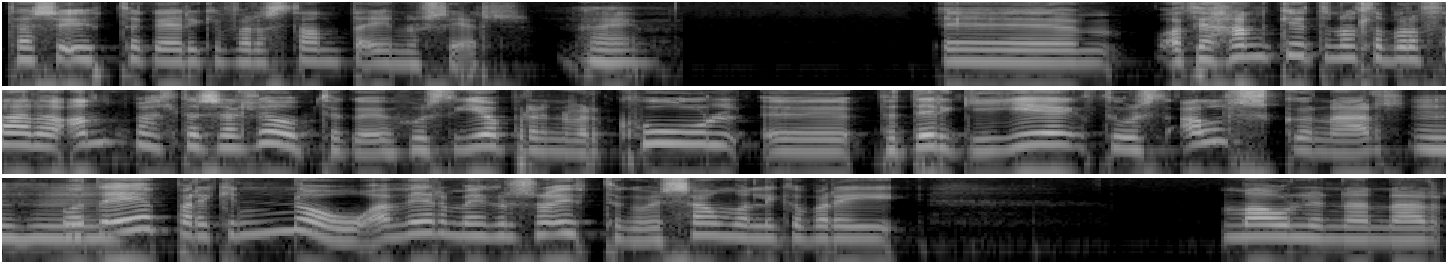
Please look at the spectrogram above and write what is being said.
þessi upptöka er ekki fara að standa einu sér Nei. Um, og því að hann getur náttúrulega bara farið að andmælt þessar hljóðupptöku, þú veist, ég er bara að reyna að vera cool uh, þetta er ekki ég, þú veist, alls konar. Mm og þetta er bara ekki nóg að vera með einhver svona upptöku. Við sáum það líka bara í málunarnar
